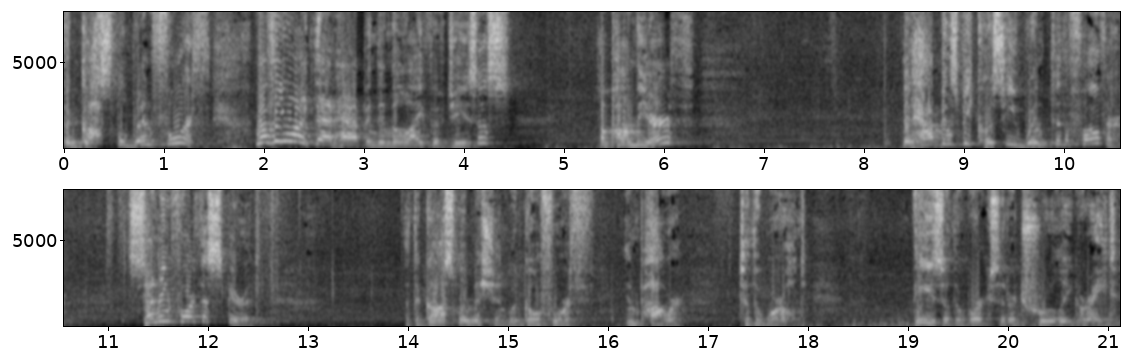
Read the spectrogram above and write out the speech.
The gospel went forth. Nothing like that happened in the life of Jesus upon the earth. It happens because he went to the Father, sending forth the Spirit, that the gospel mission would go forth in power to the world. These are the works that are truly great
